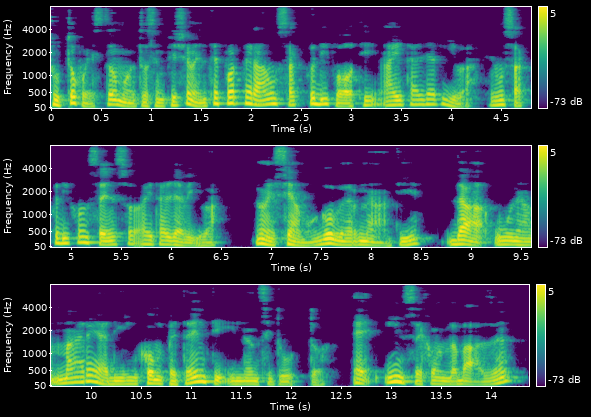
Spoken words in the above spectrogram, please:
Tutto questo molto semplicemente porterà un sacco di voti a Italia Viva e un sacco di consenso a Italia Viva. Noi siamo governati da una marea di incompetenti innanzitutto e in seconda base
